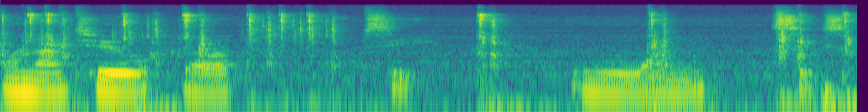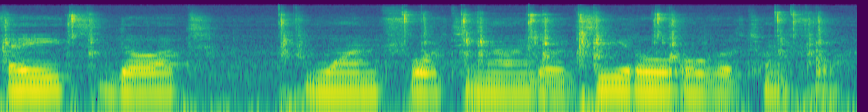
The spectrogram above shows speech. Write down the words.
192.168.149.0 over 24.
